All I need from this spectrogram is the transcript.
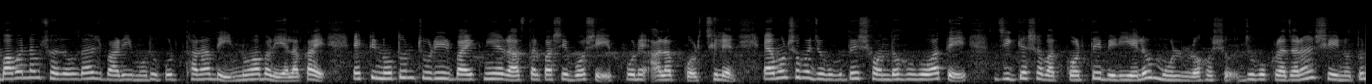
বাবার নাম সজল দাস, বাড়ি মধুপুর থানাধীন নোয়াবাড়ি এলাকায় একটি নতুন চুরির বাইক নিয়ে রাস্তার পাশে বসে ফোনে আলাপ করছিলেন। এমন সময় যুবকদের সন্দেহ হওয়াতে জিজ্ঞাসাবাদ করতে বেরিয়ে এলো মূল রহস্য। যুবকরা জানান, সেই নতুন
